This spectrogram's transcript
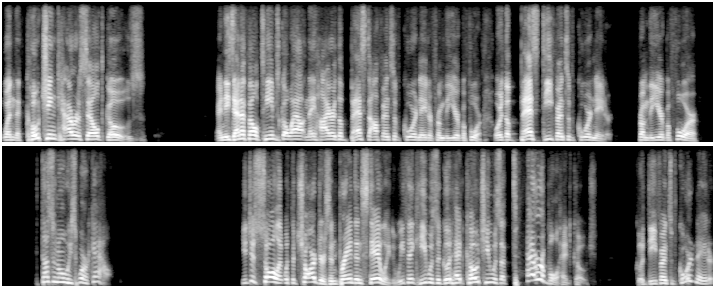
when the coaching carousel goes, and these NFL teams go out and they hire the best offensive coordinator from the year before or the best defensive coordinator from the year before, it doesn't always work out. You just saw it with the Chargers and Brandon Staley. Do we think he was a good head coach? He was a terrible head coach. Good defensive coordinator.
